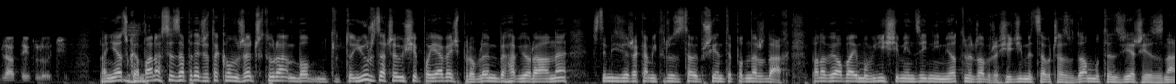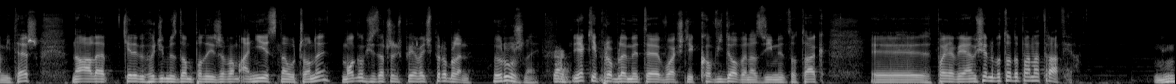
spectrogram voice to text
dla tych ludzi. Panie Jacku, a pana chcę zapytać o taką rzecz, która, bo to- już zaczęły się pojawiać problemy behawioralne z tymi zwierzakami, które zostały przyjęte pod nasz dach. Panowie obaj mówiliście między innymi o tym, że dobrze, siedzimy cały czas w domu, ten zwierz jest z nami też, no ale kiedy wychodzimy z domu, podejrzewam, a nie jest nauczony, mogą się zacząć pojawiać problemy. Różne. Tak. Jakie problemy te właśnie covidowe, nazwijmy to tak, yy, pojawiają się, no bo to do pana trafia. Mhm.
